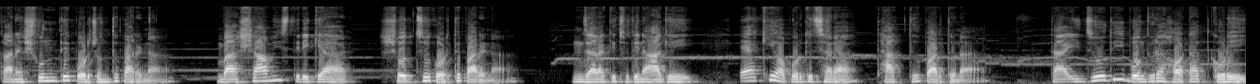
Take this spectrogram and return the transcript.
কানে শুনতে পর্যন্ত পারে না, বা স্বামী স্ত্রীকে আর সহ্য করতে পারে না, যারা কিছুদিন আগেই একে অপরকে ছাড়া থাকতেও পারতো না। তাই যদি বন্ধুরা হঠাৎ করেই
